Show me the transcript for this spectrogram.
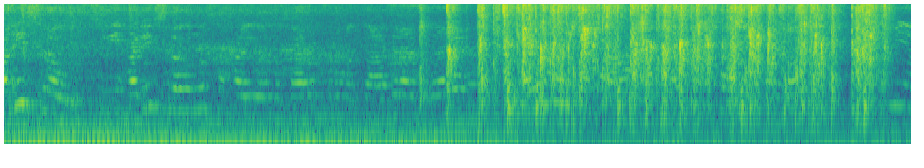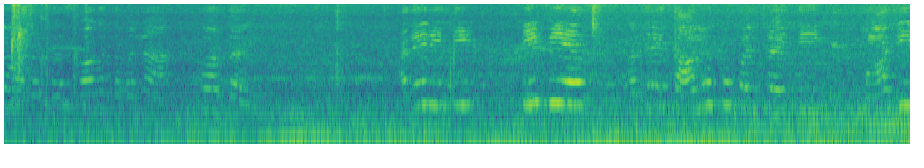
ಹರೀಶ್ ರಾವ್, ಶ್ರೀ ಹರೀಶ್ ರಾವ್ ಸಹ ಈ ಒಂದು ಕಾರ್ಯಕ್ರಮಕ್ಕೆ ಹಾಜರಾಗಿದ್ದಾರೆ. ಸ್ವಾಗತವನ್ನ ಕೋರ್ತಾ ಇದ್ದೀವಿ ಅದೇ ರೀತಿ ಟಿಪಿಎಸ್ ಅಂದ್ರೆ ತಾಲೂಕು ಪಂಚಾಯಿತಿ ಮಾಜಿ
